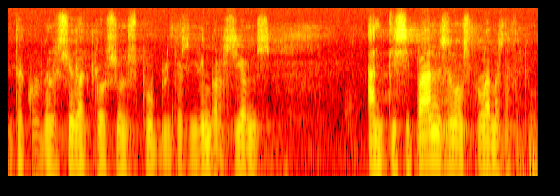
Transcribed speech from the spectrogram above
de coordinació d'actuacions públiques i d'inversions anticipants en els problemes de futur.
